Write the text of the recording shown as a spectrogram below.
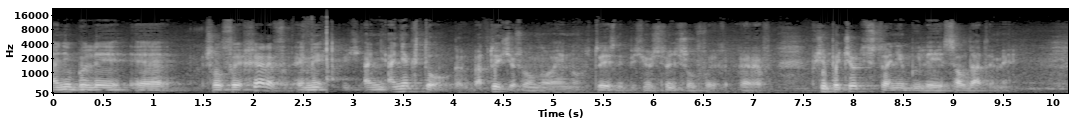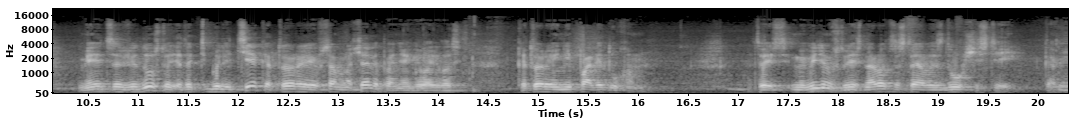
они были э, шолфехеров, они, они кто? Как бы, а кто еще шел на войну? Что есть написано, что они шолфехеров? Почему подчеркивать, что они были солдатами? Имеется в виду, что это были те, которые в самом начале по ней говорилось, которые не пали духом. То есть мы видим, что весь народ состоял из двух частей. Как бы.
